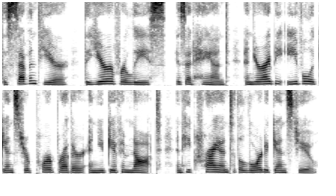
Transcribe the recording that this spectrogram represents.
The seventh year, the year of release, is at hand, and your eye be evil against your poor brother, and you give him not, and he cry unto the Lord against you,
